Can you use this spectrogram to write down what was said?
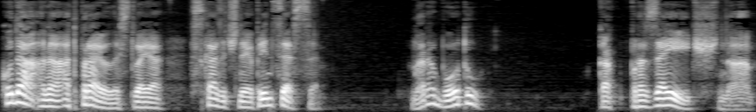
«Куда она отправилась, твоя сказочная принцесса?» «На работу». «Как прозаично».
